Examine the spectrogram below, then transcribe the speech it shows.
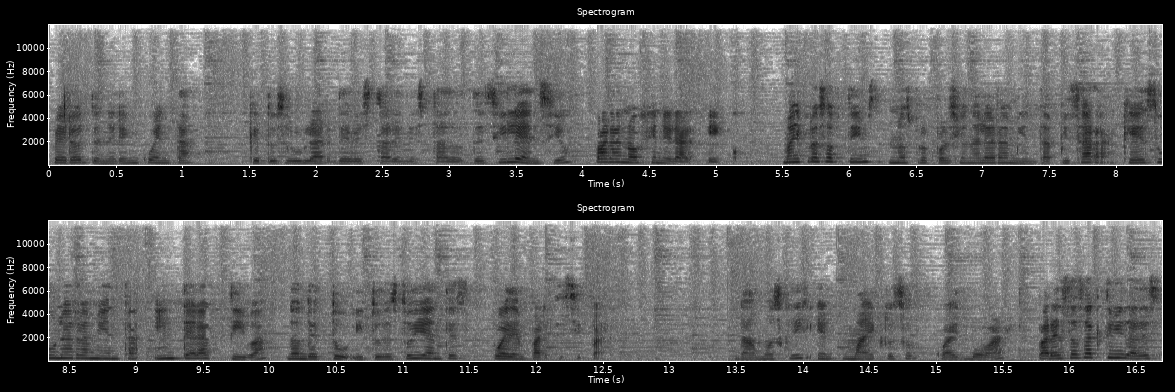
Pero tener en cuenta que tu celular debe estar en estado de silencio para no generar eco. Microsoft Teams nos proporciona la herramienta Pizarra, que es una herramienta interactiva donde tú y tus estudiantes pueden participar damos clic en Microsoft Whiteboard. Para estas actividades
